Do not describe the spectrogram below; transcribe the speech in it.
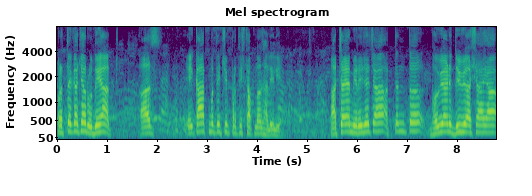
प्रत्येकाच्या हृदयात आज एकात्मतेची प्रतिष्ठापना झालेली आहे. आजच्या या मिरजेच्या अत्यंत भव्य आणि दिव्य अशा या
